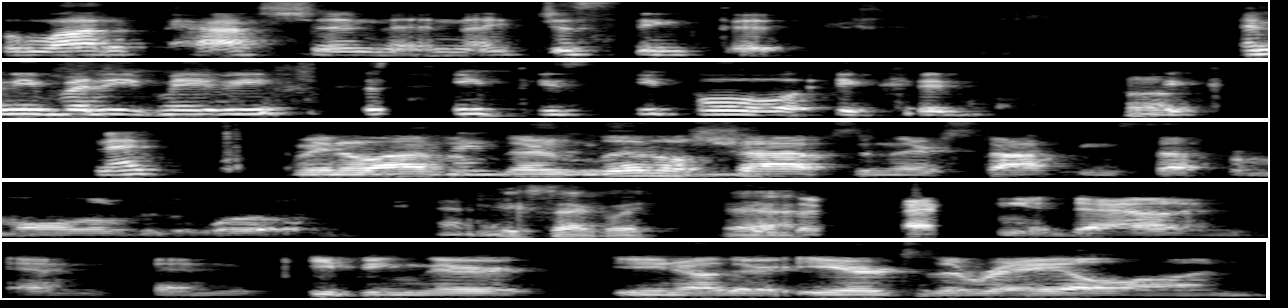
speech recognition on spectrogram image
a lot of passion and i just think that anybody maybe if you just meet these people it could Huh. it could connect I mean, a lot of connect they're you. little shops and they're stocking stuff from all over the world. Exactly. Yeah. They're tracking it down and, and, and keeping their you know their ear to the rail on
